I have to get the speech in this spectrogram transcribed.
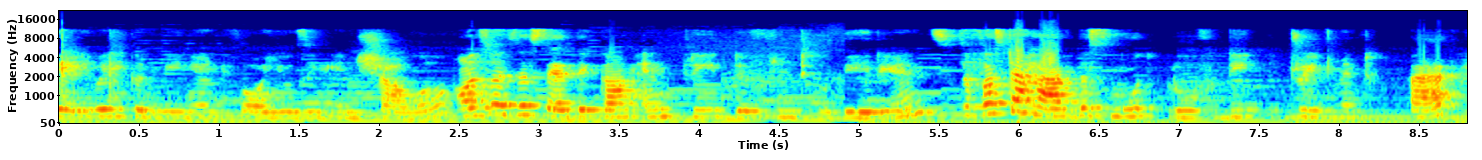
Very very convenient for using in shower. Also as I said they come in three different variants. So first I have the smooth proof deep treatment pack.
